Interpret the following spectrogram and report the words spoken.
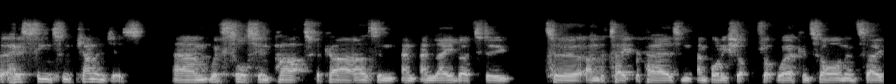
that has seen some challenges um, with sourcing parts for cars and, and, and labour to to undertake repairs and, and, body shop shop work and so on. And so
